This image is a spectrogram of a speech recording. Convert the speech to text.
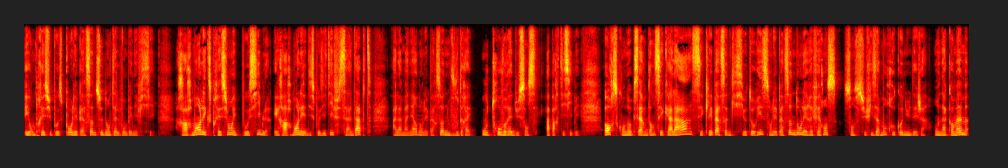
et on présuppose pour les personnes ce dont elles vont bénéficier. Rarement l'expression est possible et rarement les dispositifs s'adaptent à la manière dont les personnes voudraient ou trouveraient du sens à participer. Or, ce qu'on observe dans ces cas-là, c'est que les personnes qui s'y autorisent sont les personnes dont les références sont suffisamment reconnues déjà. On a quand même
